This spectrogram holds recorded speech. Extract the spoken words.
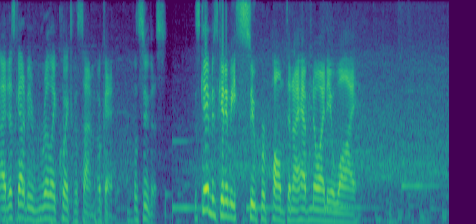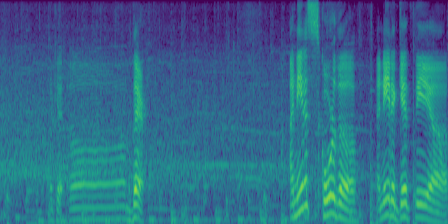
I just gotta be really quick this time. Okay, let's do this. This game is getting me super pumped, and I have no idea why. Okay, um, there. I need to score the... I need to get the, uh,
